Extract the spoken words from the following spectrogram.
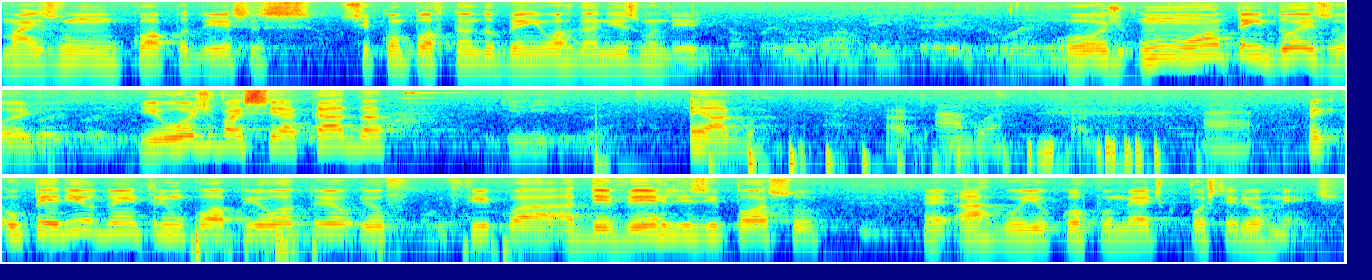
mais um copo desses, se comportando bem o organismo dele. Então foi um ontem, três hoje? hoje um ontem, dois hoje. dois hoje. E hoje vai ser a cada. E que líquido é? É água. Água. água. Ah. O período entre um copo e outro eu, eu fico a, a dever-lhes e posso é, arguir o corpo médico posteriormente.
